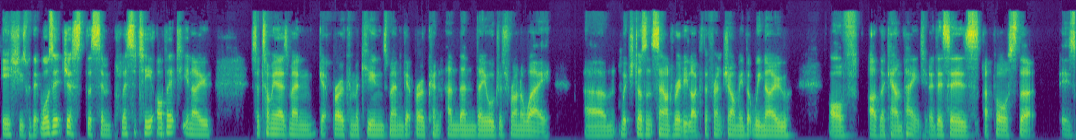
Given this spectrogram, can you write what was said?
issues with it? Was it just the simplicity of it? You know, so Thomieres' men get broken, Maucune's men get broken, and then they all just run away, um, which doesn't sound really like the French army that we know of other campaigns. You know, this is a force that is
